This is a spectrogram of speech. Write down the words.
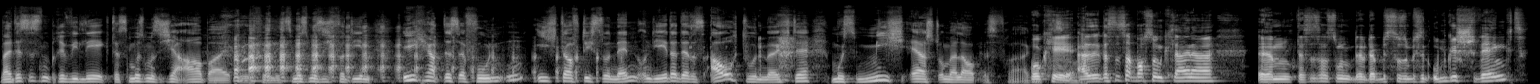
Weil das ist ein Privileg, das muss man sich erarbeiten, Felix. Das muss man sich verdienen. Ich habe das erfunden, ich darf dich so nennen und jeder, der das auch tun möchte, muss mich erst um Erlaubnis fragen. Okay, so. also das ist aber auch so ein kleiner ähm, das ist auch so, da bist du so ein bisschen umgeschwenkt,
